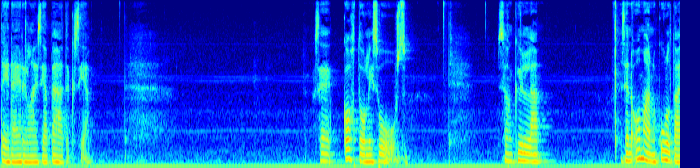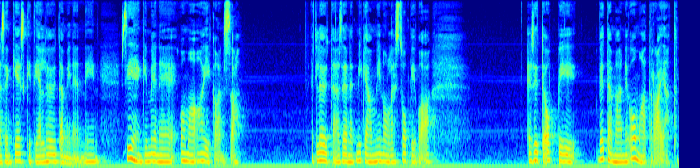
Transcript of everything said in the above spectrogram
tehdä erilaisia päätöksiä. se kohtuullisuus, se on kyllä sen oman kultaisen keskitien löytäminen, niin siihenkin menee oma aikansa. Että löytää sen, että mikä on minulle sopivaa. Ja sitten oppii vetämään ne omat rajat.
